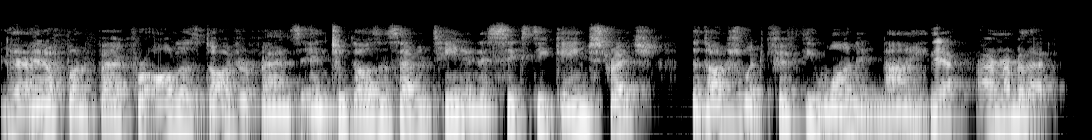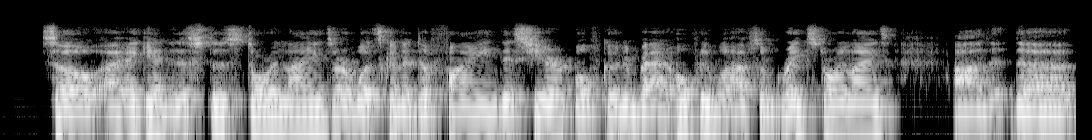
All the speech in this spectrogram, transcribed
Yeah. And a fun fact for all us Dodger fans: in 2017, in a 60 game stretch, the Dodgers went 51 and nine. yeah, I remember that. So I, again, this, the storylines are what's going to define this year, both good and bad. Hopefully, we'll have some great storylines. Uh, the, the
